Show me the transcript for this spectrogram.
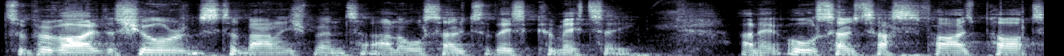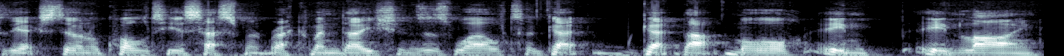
to provide assurance to management and also to this committee. And it also satisfies part of the external quality assessment recommendations as well to get, get that more in, in line.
